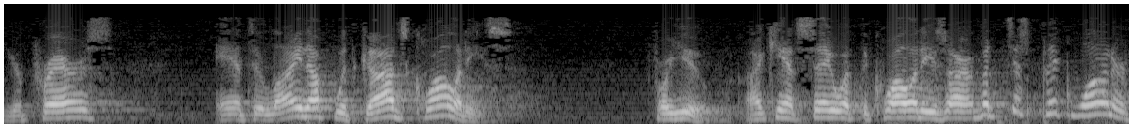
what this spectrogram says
your prayers, and to line up with God's qualities for you. I can't say what the qualities are, but just pick one or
